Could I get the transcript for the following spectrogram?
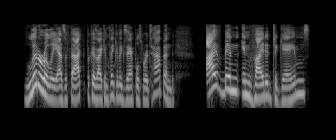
literally as a fact because I can think of examples where it's happened. I've been invited to games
